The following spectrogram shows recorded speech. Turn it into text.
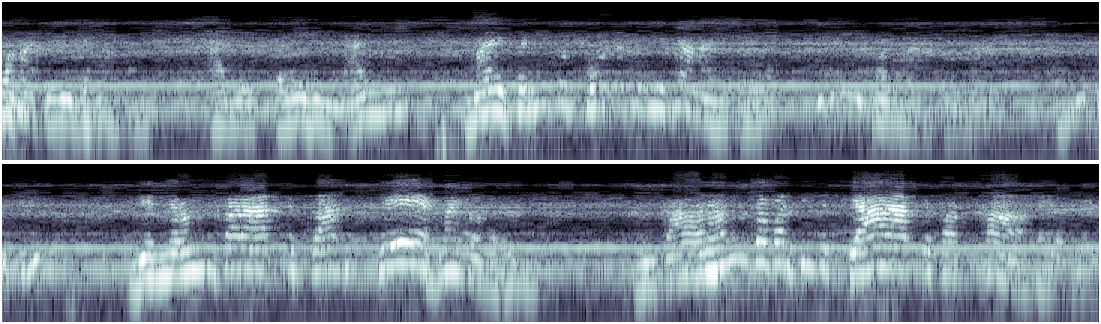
वहाँ के लिए जहाँ आगे चले ही जाएँगे। मैं शरीर को छोड़कर तो मुझे जाना ही पड़ेगा। भगवान ये निरंतर आपके साथ थे हैं और रहेंगे उनका अनंत प्रसिद्ध प्यार आपके साथ था है। और रहेगा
